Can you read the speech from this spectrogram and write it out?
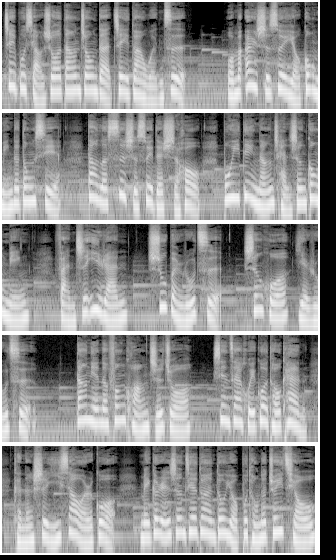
这部小说当中的这一段文字：我们二十岁有共鸣的东西，到了四十岁的时候不一定能产生共鸣，反之亦然。书本如此。生活也如此，当年的疯狂执着，现在回过头看，可能是一笑而过。每个人生阶段都有不同的追求，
